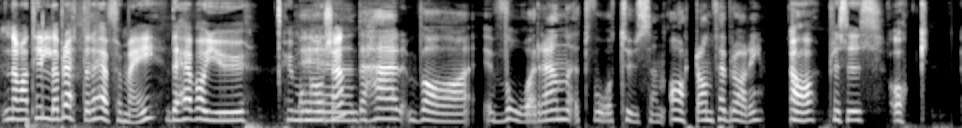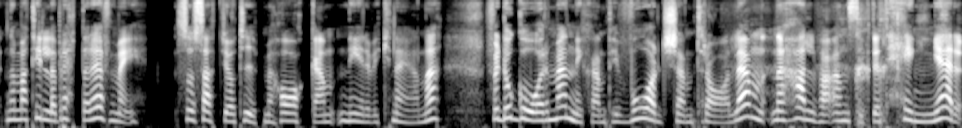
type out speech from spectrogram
när Matilda berättade det här för mig, det här var ju hur många år sedan? Eh, Det här var våren 2018, februari. Ja, precis. Och när Matilda berättade det här för mig så satt jag typ med hakan nere vid knäna. För då går människan till vårdcentralen när halva ansiktet hänger.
